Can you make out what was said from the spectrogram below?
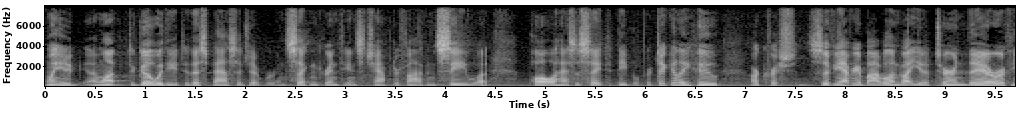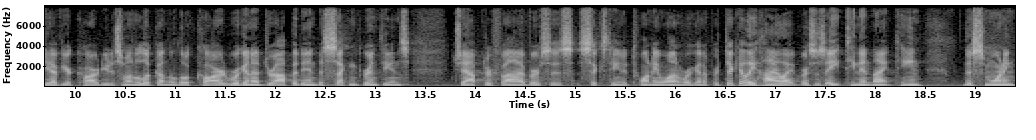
I want, you to, I want to go with you to this passage that we're in 2 Corinthians chapter 5 and see what Paul has to say to people, particularly who are Christians. So if you have your Bible, I invite you to turn there, or if you have your card, you just want to look on the little card. We're going to drop it into 2 Corinthians chapter 5, verses 16 to 21. We're going to particularly highlight verses 18 and 19 this morning.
